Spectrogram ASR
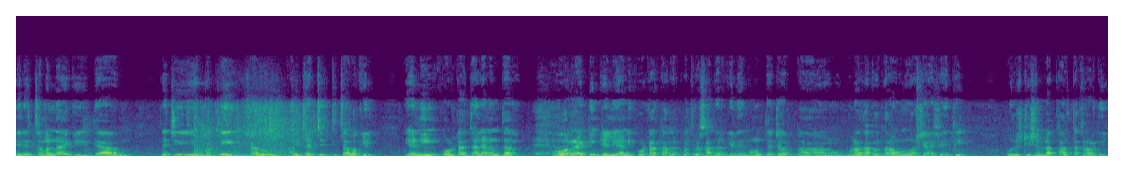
दिनेशचं म्हणणं आहे की त्या त्याची पत्नी शालू आणि त्याची तिचा वकील यांनी कोर्टात झाल्यानंतर ओव्हर रायटिंग केली आणि कोर्टात कागदपत्र सादर केले म्हणून त्याच्यावर गुन्हा दाखल करावा म्हणून अशा ती पोलीस स्टेशनला काल तक्रार दिली.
